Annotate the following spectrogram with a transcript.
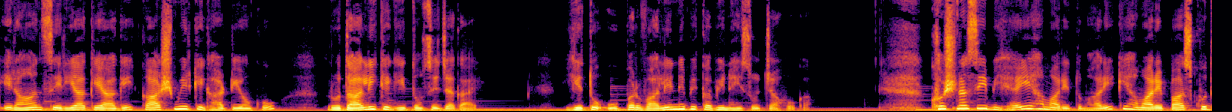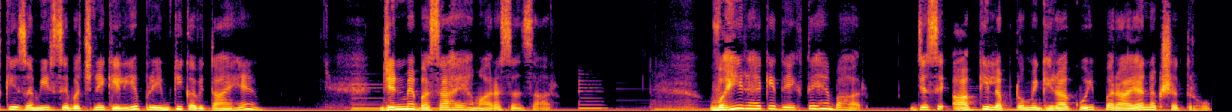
ईरान, सीरिया के आगे काश्मीर की घाटियों को रुदाली के गीतों से जगाए। ये तो ऊपर वाले ने भी कभी नहीं सोचा होगा। खुशनसीबी है ये हमारी तुम्हारी कि हमारे पास खुद के जमीर से बचने के लिए प्रेम की कविताएँ हैं, जिनमें बसा है हमारा संसार। वहीं रह के देखते हैं बाहर, जैसे आग की लपटों में घिरा कोई पराया नक्षत्र हो।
